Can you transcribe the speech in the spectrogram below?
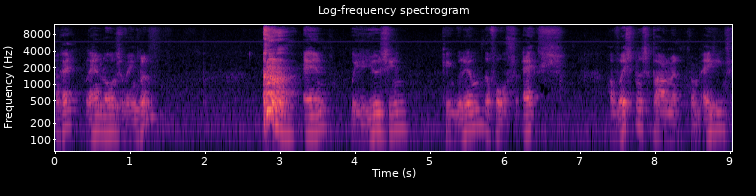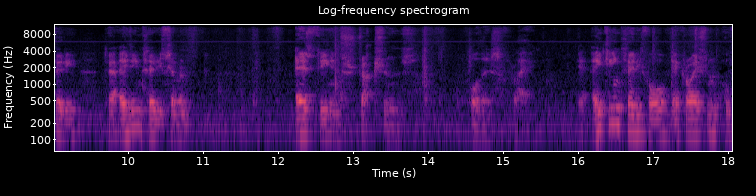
Okay, landlords of England. and we are using King William IV's Acts of Westminster Parliament from 1830 to 1837 as the instructions for this flag. Yeah, 1834 declaration of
